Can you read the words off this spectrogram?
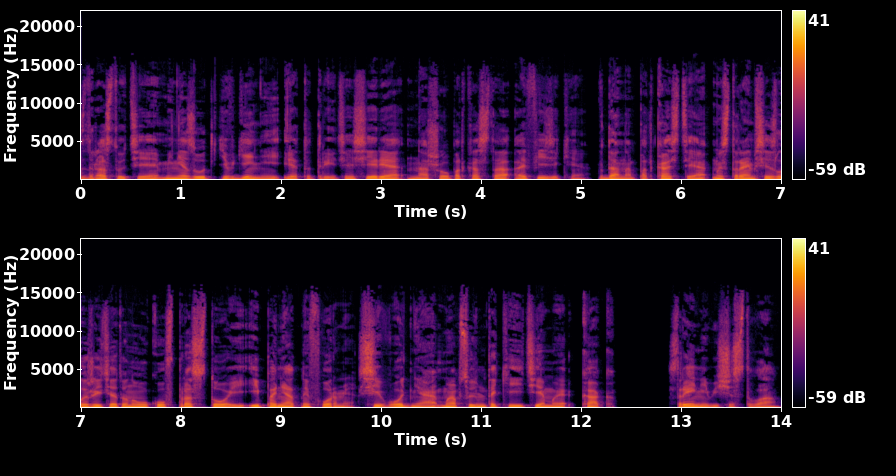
Здравствуйте, меня зовут Евгений, и это третья серия нашего подкаста о физике. В данном подкасте мы стараемся изложить эту науку в простой и понятной форме. Сегодня мы обсудим такие темы, как строение вещества,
